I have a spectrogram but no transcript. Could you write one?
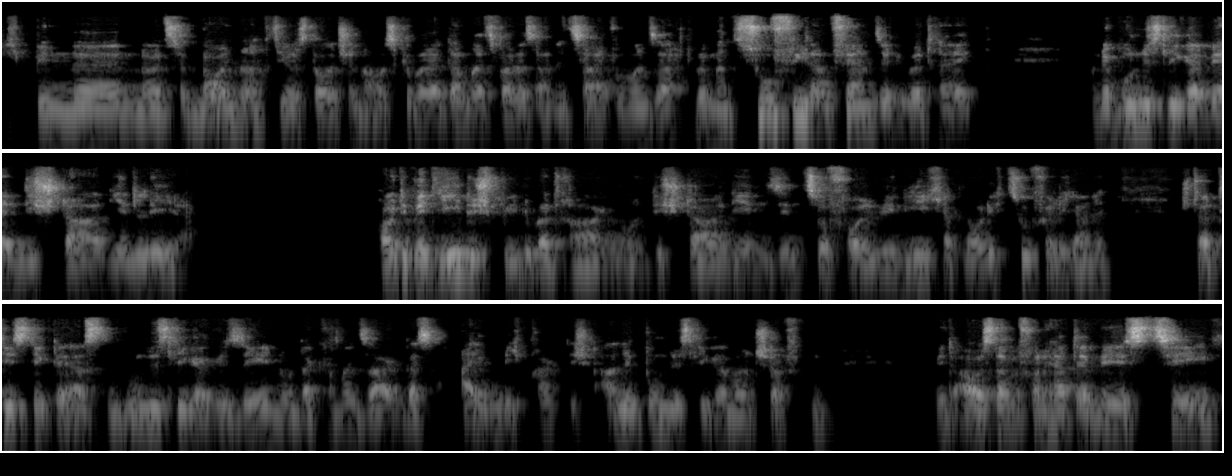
ich bin 1989 äh, aus Deutschland ausgewandert. Damals war das eine Zeit, wo man sagt, wenn man zu viel am Fernsehen überträgt, und der Bundesliga werden die Stadien leer. Heute wird jedes Spiel übertragen und die Stadien sind so voll wie nie. Ich habe neulich zufällig eine Statistik der ersten Bundesliga gesehen und da kann man sagen, dass eigentlich praktisch alle Bundesligamannschaften mit Ausnahme von Hertha BSC,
